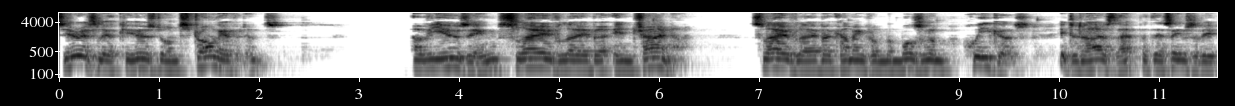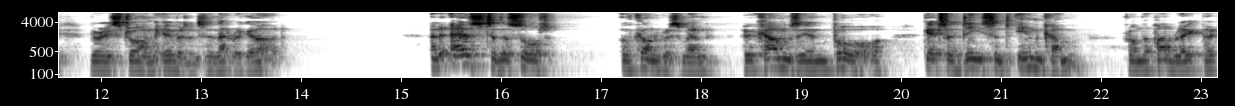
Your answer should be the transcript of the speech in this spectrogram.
seriously accused on strong evidence, of using slave labor in China. Slave labor coming from the Muslim Uyghurs. It denies that, but there seems to be very strong evidence in that regard. And as to the sort of congressman who comes in poor, gets a decent income from the public, but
